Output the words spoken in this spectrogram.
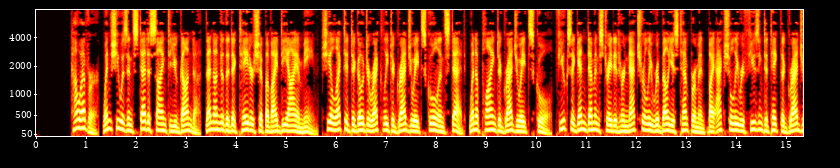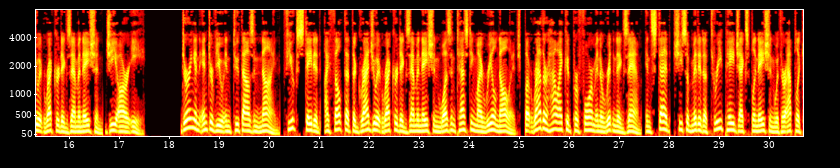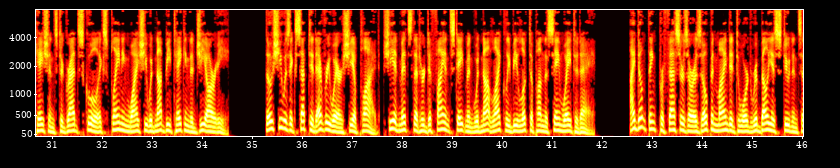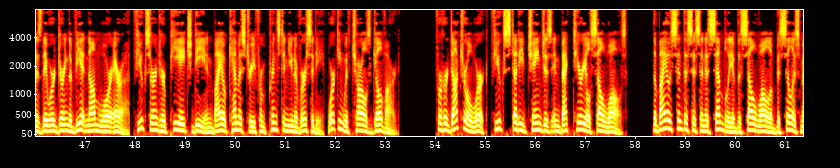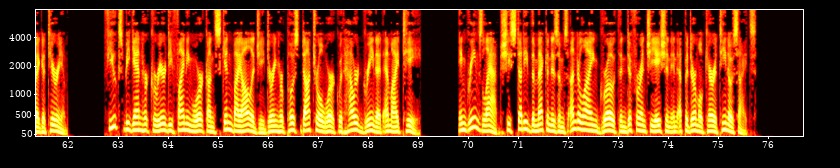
However, when she was instead assigned to Uganda, then under the dictatorship of Idi Amin, she elected to go directly to graduate school instead. When applying to graduate school, Fuchs again demonstrated her naturally rebellious temperament by actually refusing to take the Graduate Record Examination (GRE). During an interview in 2009, Fuchs stated, I felt that the graduate record examination wasn't testing my real knowledge, but rather how I could perform in a written exam. Instead, she submitted a three-page explanation with her applications to grad school explaining why she would not be taking the GRE. Though she was accepted everywhere she applied, she admits that her defiant statement would not likely be looked upon the same way today. I don't think professors are as open-minded toward rebellious students as they were during the Vietnam War era. Fuchs earned her PhD in biochemistry from Princeton University, working with Charles Gilvarg. For her doctoral work, Fuchs studied changes in bacterial cell walls—the biosynthesis and assembly of the cell wall of Bacillus megaterium. Fuchs began her career-defining work on skin biology during her postdoctoral work with Howard Green at MIT. In Green's lab she studied the mechanisms underlying growth and differentiation in epidermal keratinocytes.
